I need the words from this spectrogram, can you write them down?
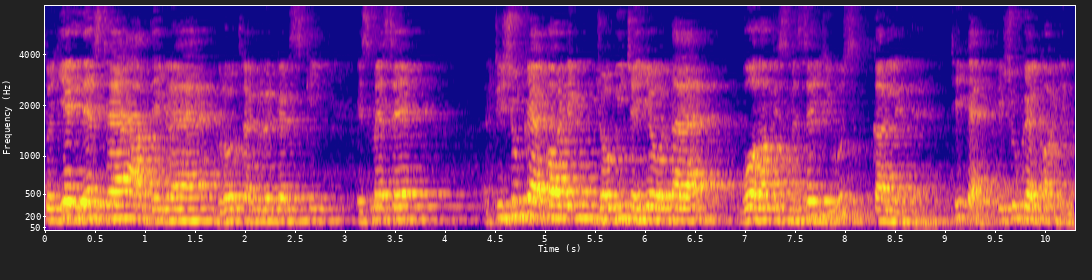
तो ये लिस्ट है, आप देख रहे हैं ग्रोथ रेगुलेटर्स की। इसमें से टिश्यू के अकॉर्डिंग जो भी चाहिए होता है, वो हम इसमें से यूज़ कर लेते हैं। ठीक है? टिश्यू के अकॉर्डिंग।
